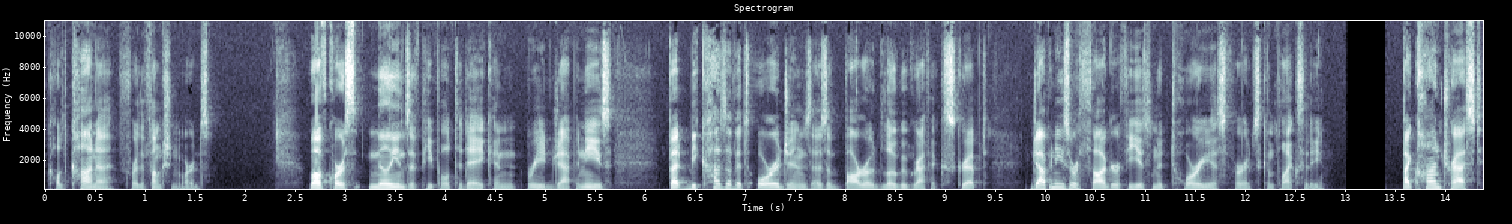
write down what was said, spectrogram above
called kana for the function words. Well, of course, millions of people today can read Japanese, but because of its origins as a borrowed logographic script, Japanese orthography is notorious for its complexity. By contrast,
